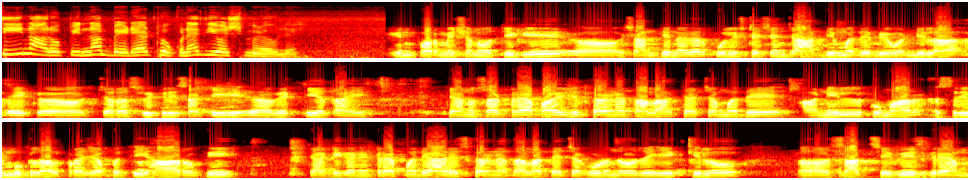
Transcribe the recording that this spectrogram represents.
तीन आरोपींना बेड्या ठोकण्यात यश मिळवले. इन्फॉर्मेशन होती की शांतीनगर पोलीस स्टेशनच्या हद्दीमध्ये भिवंडीला एक चरस विक्रीसाठी व्यक्ती येत आहे. त्यानुसार ट्रॅप आयोजित करण्यात आला. त्याच्यामध्ये अनिल कुमार श्रीमुखलाल प्रजापती हा आरोपी त्या ठिकाणी ट्रॅपमध्ये अरेस्ट करण्यात आला. त्याच्याकडून जवळजवळ एक किलो सातशे वीस ग्रॅम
